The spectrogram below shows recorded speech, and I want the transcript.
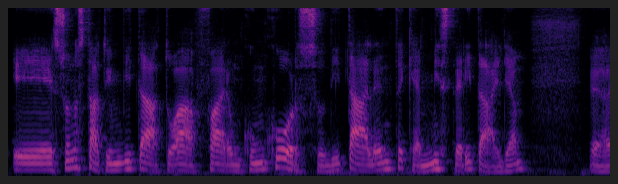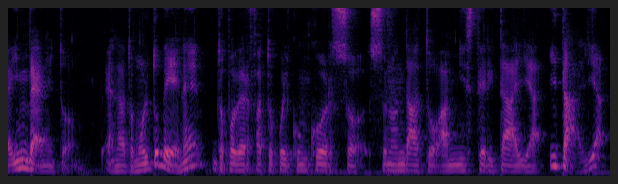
e sono stato invitato a fare un concorso di talent che è Mister Italia eh, in Veneto è andato molto bene, dopo aver fatto quel concorso sono andato a Mister Italia Italia,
